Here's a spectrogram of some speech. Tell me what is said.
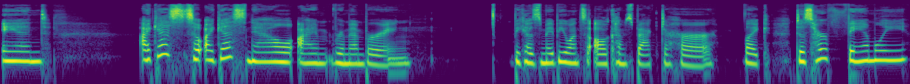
And I guess, so I guess now I'm remembering because maybe once it all comes back to her, like, does her family,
